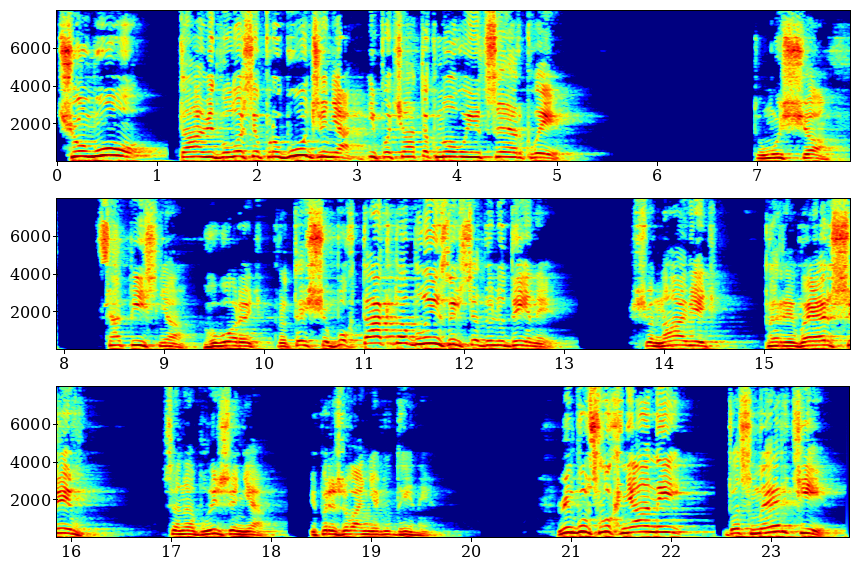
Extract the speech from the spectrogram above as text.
Чому там відбулося пробудження і початок нової церкви? Тому що ця пісня говорить про те, що Бог так наблизився до людини, що навіть перевершив це наближення і переживання людини. Він був слухняний до смерті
